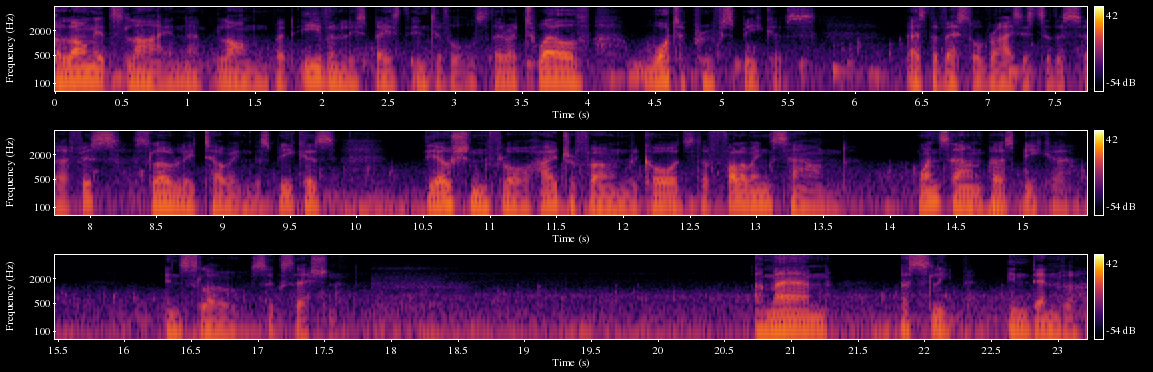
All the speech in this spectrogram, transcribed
Along its line, at long but evenly spaced intervals, there are 12 waterproof speakers. As the vessel rises to the surface, slowly towing the speakers, the ocean floor hydrophone records the following sound, one sound per speaker, in slow succession. A man asleep in Denver.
